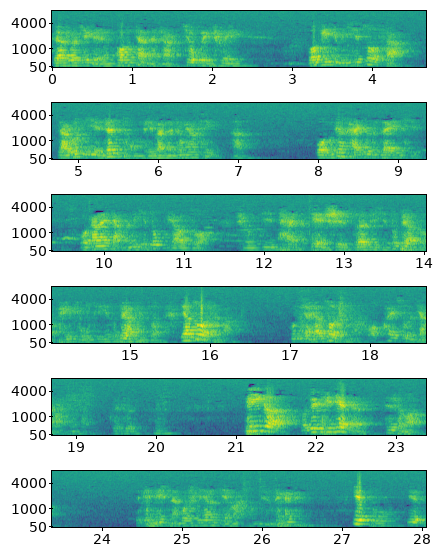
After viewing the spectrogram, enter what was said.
不要说这个人光站在这儿就会吹。我给你们一些做法，假如你也认同陪伴的重要性啊，我们跟孩子们在一起，我刚才讲的那些都不要做，手机、pad、电视，所有这些都不要做，陪读这些都不要去做。要做什么？我们讲要做什么？我快速的讲啊，快速。第一个，我最推荐的是什么？这肯定是南国书香节嘛。阅读，阅读，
